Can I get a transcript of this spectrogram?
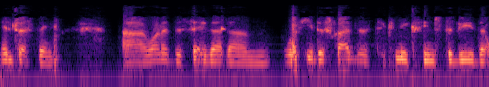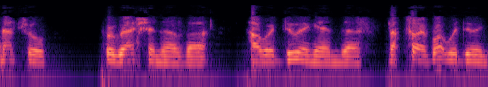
interesting. Uh, I wanted to say that um, what he describes as technique seems to be the natural progression of uh, how we're doing and uh, sorry what we're doing,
